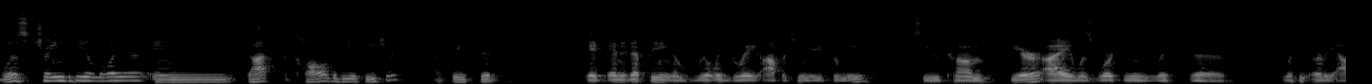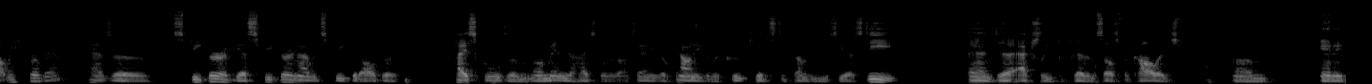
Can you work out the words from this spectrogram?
was training to be a lawyer and got the call to be a teacher. I think that it ended up being a really great opportunity for me to come here. I was working with the with the early outreach program as a speaker, a guest speaker, and I would speak at all the high schools or many of the high schools around San Diego County to recruit kids to come to UCSD and uh, actually prepare themselves for college. Um, and it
